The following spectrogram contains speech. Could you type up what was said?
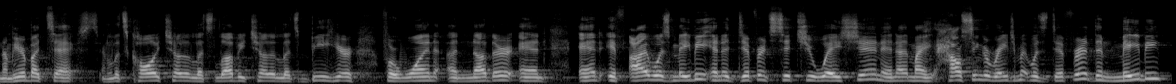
and I'm here by text. And let's call each other, let's love each other, let's be here for one another. And, and if I was maybe in a different situation and my housing arrangement was different, then maybe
